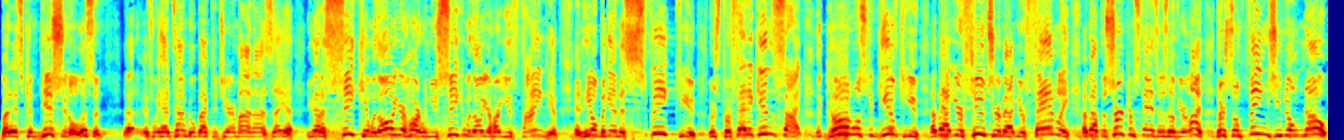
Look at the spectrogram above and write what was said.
But it's conditional. Listen, uh, if we had time, go back to Jeremiah and Isaiah. You got to seek him with all your heart. When you seek him with all your heart, you find him and he'll begin to speak to you. There's prophetic insight that God wants to give to you about your future, about your family, about the circumstances of your life. There's some things you don't know.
